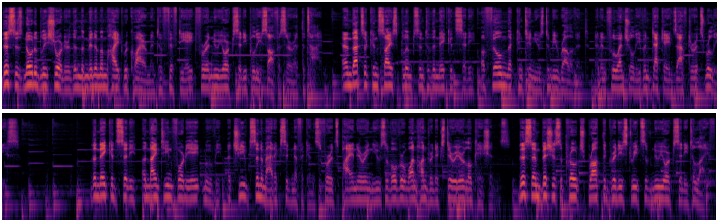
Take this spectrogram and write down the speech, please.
This is notably shorter than the minimum height requirement of 58 for a New York City police officer at the time. And that's a concise glimpse into The Naked City, a film that continues to be relevant and influential even decades after its release. The Naked City, a 1948 movie, achieved cinematic significance for its pioneering use of over 100 exterior locations. This ambitious approach brought the gritty streets of New York City to life,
